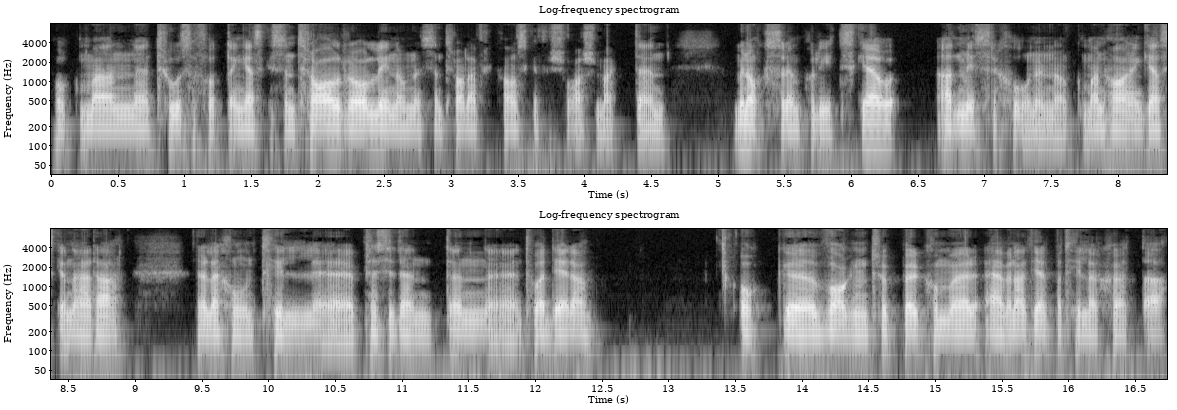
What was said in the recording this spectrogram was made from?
och man tros ha fått en ganska central roll inom den centralafrikanska försvarsmakten men också den politiska administrationen och man har en ganska nära relation till eh, presidenten eh, Touadera. Och eh, Wagner-trupper kommer även att hjälpa till att sköta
